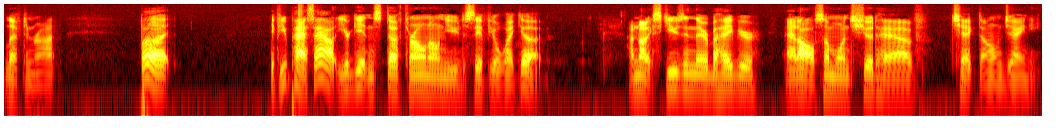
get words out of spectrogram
left and right. But if you pass out, you're getting stuff thrown on you to see if you'll wake up. I'm not excusing their behavior at all. Someone should have checked on Janie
